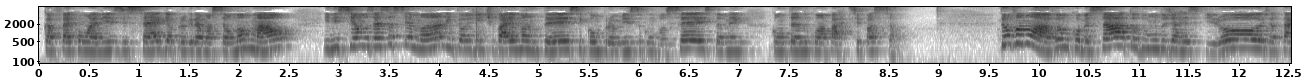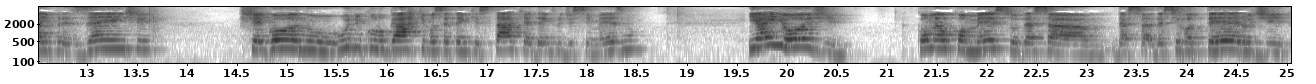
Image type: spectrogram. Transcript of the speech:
o Café com a segue a programação normal. Iniciamos essa semana, então a gente vai manter esse compromisso com vocês, também contando com a participação. Então vamos lá, vamos começar. Todo mundo já respirou, já está aí presente, chegou no único lugar que você tem que estar, que é dentro de si mesmo. E aí hoje, como é o começo dessa, dessa, desse roteiro de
